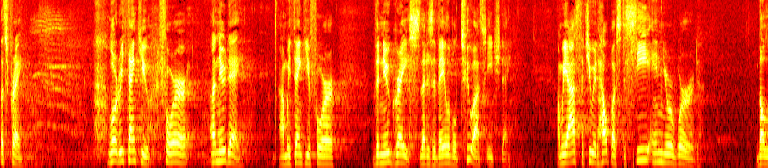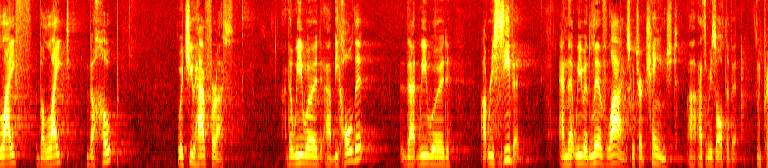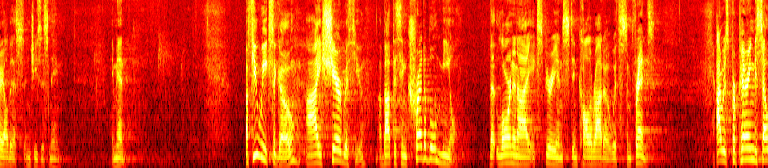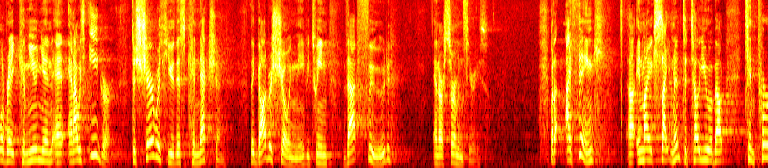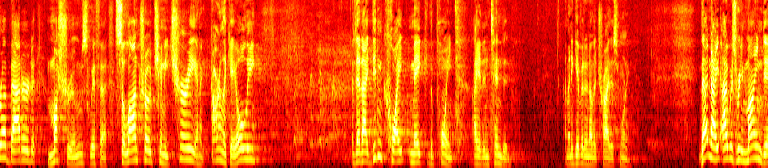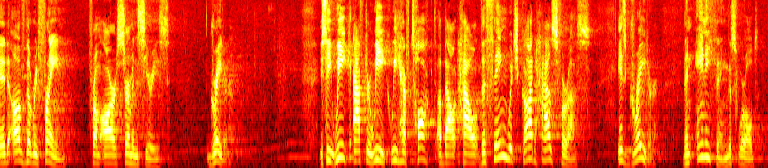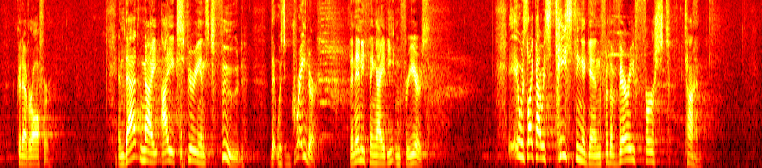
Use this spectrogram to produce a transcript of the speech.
Let's pray. Lord, we thank you for a new day. Um, we thank you for the new grace that is available to us each day. And we ask that you would help us to see in your word the life, the light, the hope which you have for us. That we would uh, behold it, that we would uh, receive it, and that we would live lives which are changed uh, as a result of it. And pray all this in Jesus' name. Amen. A few weeks ago, I shared with you about this incredible meal that Lauren and I experienced in Colorado with some friends. I was preparing to celebrate communion, and, and I was eager to share with you this connection that God was showing me between that food and our sermon series. But I think uh, in my excitement to tell you about tempura battered mushrooms with a cilantro chimichurri and a garlic aioli that I didn't quite make the point I had intended. I'm going to give it another try this morning. That night, I was reminded of the refrain from our sermon series greater. You see, week after week, we have talked about how the thing which God has for us is greater than anything this world could ever offer. And that night, I experienced food that was greater than anything I had eaten for years. It was like I was tasting again for the very first time.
